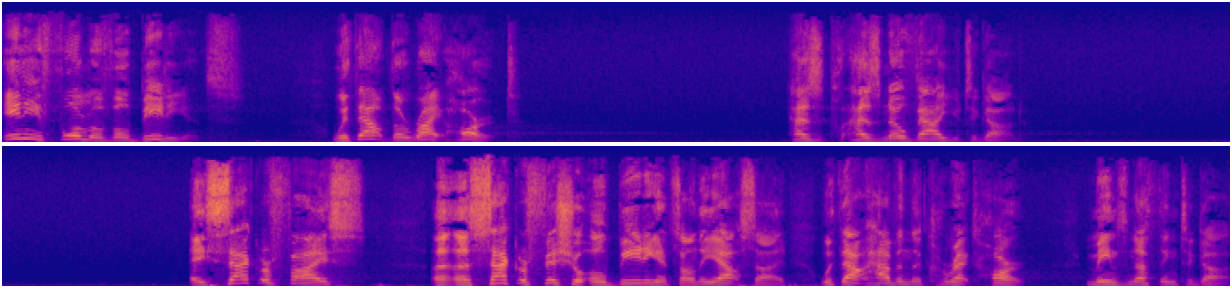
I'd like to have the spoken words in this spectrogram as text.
any form of obedience without the right heart has, has no value to God. A sacrifice, a, a sacrificial obedience on the outside without having the correct heart means nothing to God.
